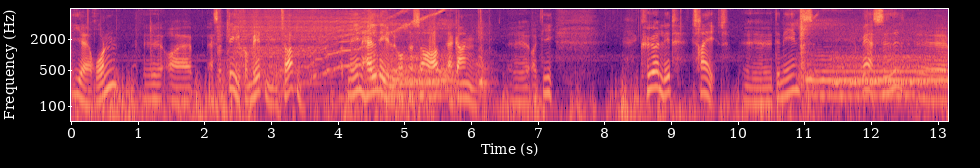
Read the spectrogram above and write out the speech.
de er runde og er altså delt på midten i toppen. Og den ene halvdel åbner så op af gangen, og de kører lidt træt. Øh, den ene, hver side øh,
